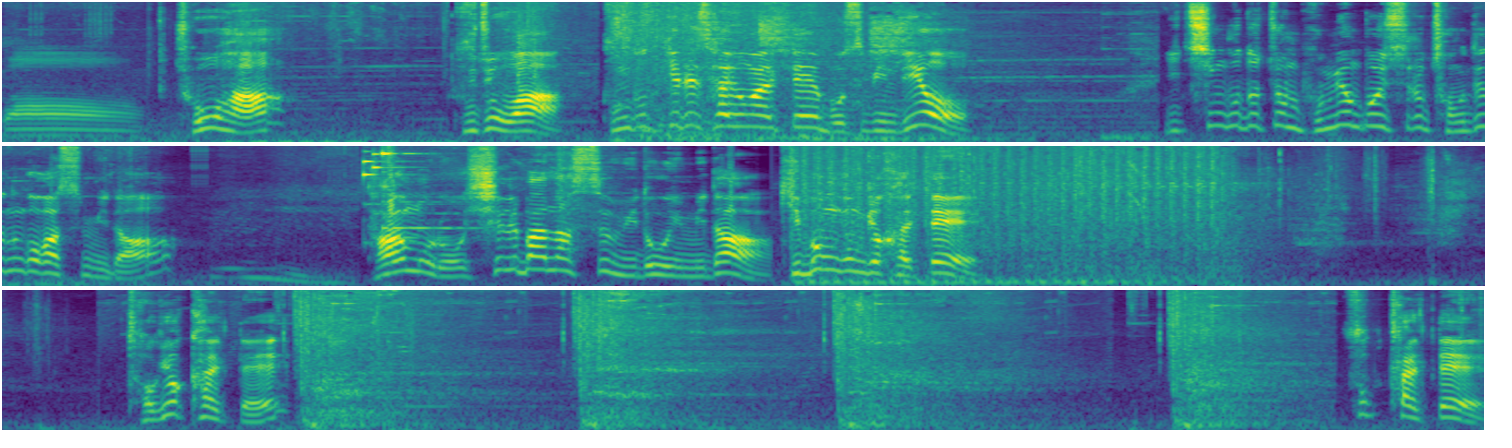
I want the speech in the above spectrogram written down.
와. 조화 부조화. 궁극기를 사용할 때의 모습인데요 이 친구도 좀 보면 볼수록 정드는 것 같습니다. 다음으로 실바나스 위도우입니다. 기본 공격할 때 저격할 때 훅탈 때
